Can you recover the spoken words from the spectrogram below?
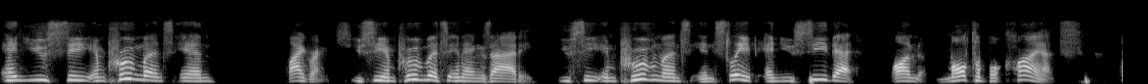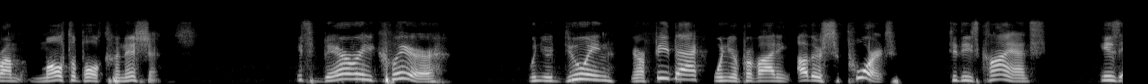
and you see improvements in migraines, you see improvements in anxiety, you see improvements in sleep, and you see that on multiple clients from multiple clinicians. It's very clear when you're doing neurofeedback, when you're providing other support to these clients, is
